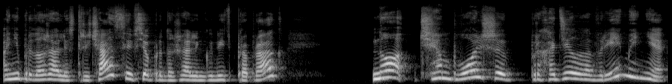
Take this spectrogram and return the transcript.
они продолжали встречаться и все продолжали говорить про брак. Но чем больше проходило времени,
